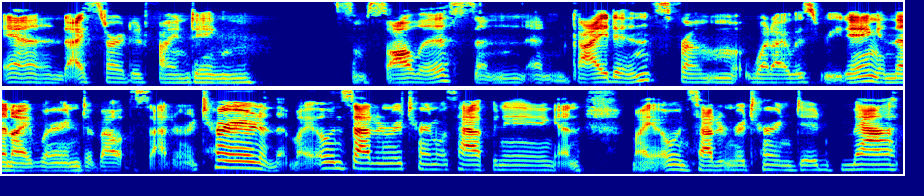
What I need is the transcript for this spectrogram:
And I started finding some solace and, and guidance from what I was reading. And then I learned about the Saturn return and that my own Saturn return was happening. And my own Saturn return did map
